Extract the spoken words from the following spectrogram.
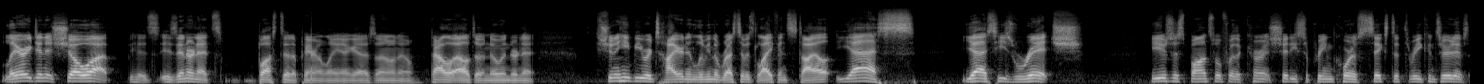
Larry didn't show up. His his internet's busted apparently, I guess. I don't know. Palo Alto, no internet. Shouldn't he be retired and living the rest of his life in style? Yes. Yes, he's rich. He is responsible for the current shitty Supreme Court of 6 to 3 conservatives.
